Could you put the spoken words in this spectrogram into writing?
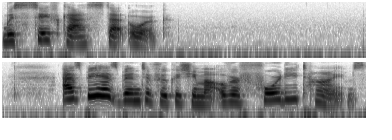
with Safecast.org. Azby has been to Fukushima over 40 times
